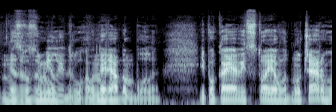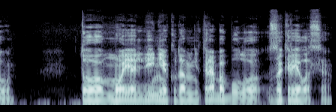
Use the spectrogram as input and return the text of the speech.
незрозумілий друга. Вони рядом були. І поки я відстояв одну чергу, то моя лінія, куди мені треба було, закрилася.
